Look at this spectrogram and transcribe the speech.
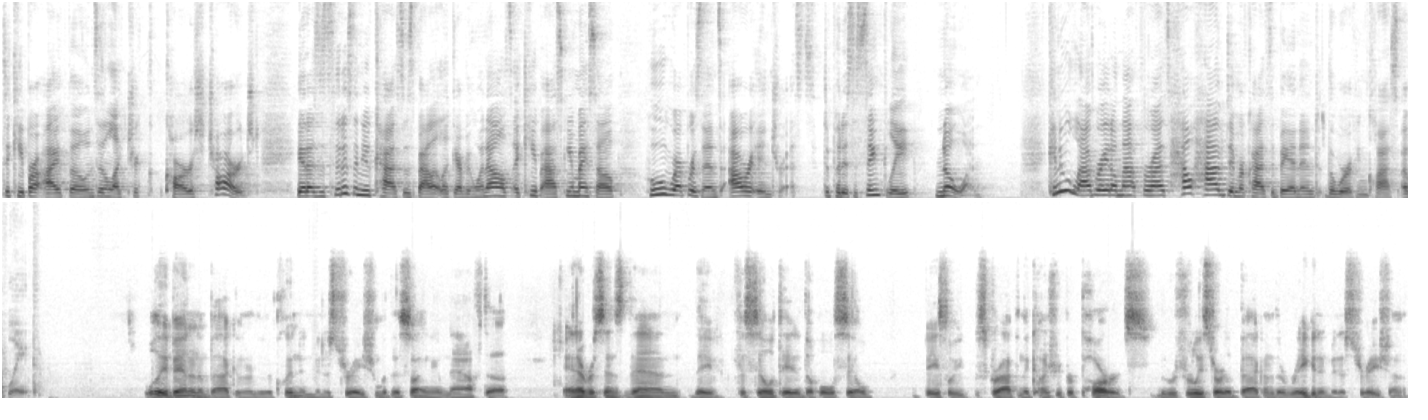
to keep our iPhones and electric cars charged. Yet as a citizen who casts his ballot like everyone else, I keep asking myself, who represents our interests? To put it succinctly, no one. Can you elaborate on that for us? How have Democrats abandoned the working class of late? Well, they abandoned them back under the Clinton administration with the signing of NAFTA. And ever since then, they've facilitated the wholesale, basically scrapping the country for parts, which really started back under the Reagan administration.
